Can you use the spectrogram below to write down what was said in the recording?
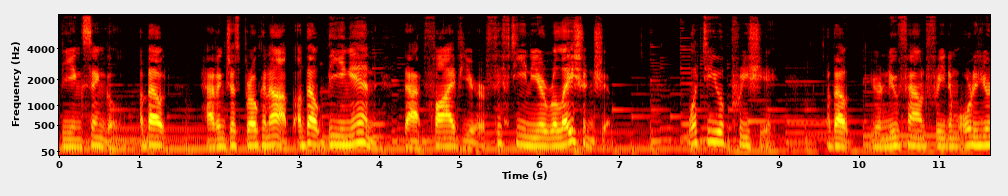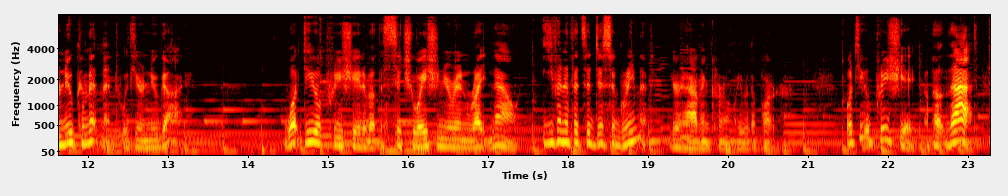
being single, about having just broken up, about being in that five year, 15 year relationship? What do you appreciate about your newfound freedom or your new commitment with your new guy? What do you appreciate about the situation you're in right now, even if it's a disagreement you're having currently with a partner? What do you appreciate about that?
